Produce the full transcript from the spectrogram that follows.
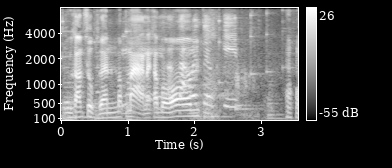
มีความสุขกันมาก ๆ นะครับผมไว้เติมเกม โอ้โห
